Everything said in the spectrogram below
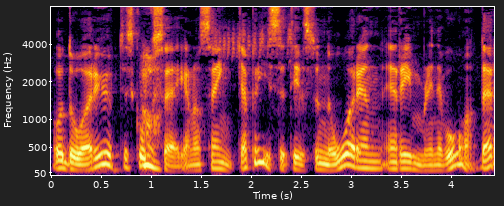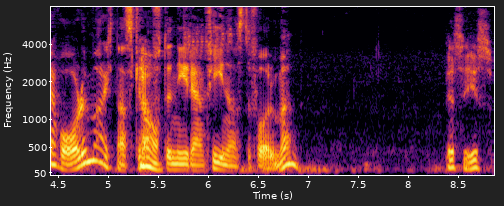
Och då är det ju upp till skogsägaren att sänka priset tills du når en, en rimlig nivå. Där har du marknadskraften ja. i den finaste formen. Precis.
